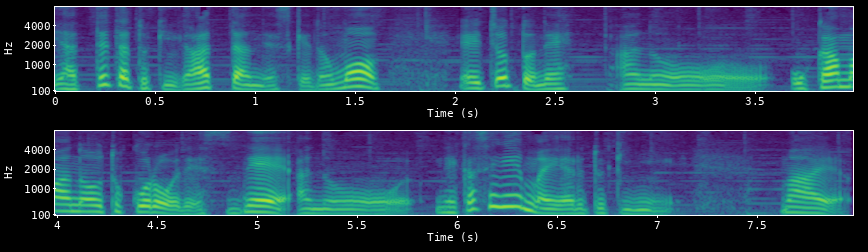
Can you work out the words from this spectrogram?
やってた時があったんですけども、え、ちょっとねあのお釜のところをですねあの寝かせ玄米やる時にまあや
